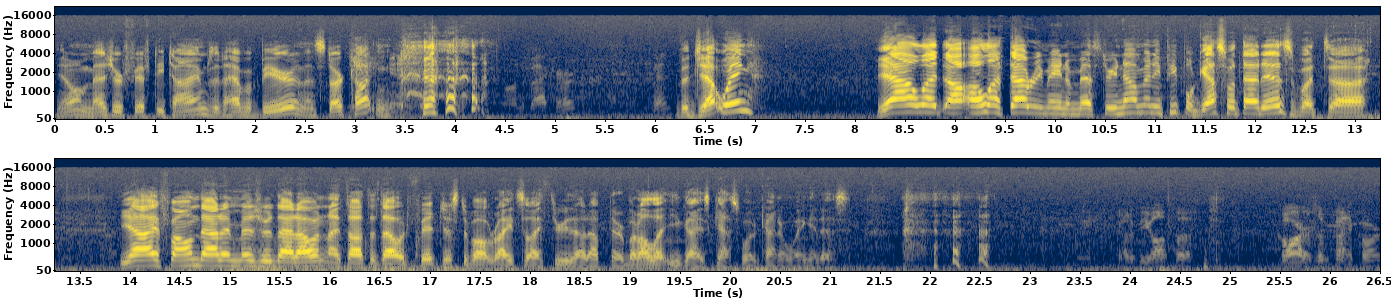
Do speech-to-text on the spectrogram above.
you know, measure 50 times and have a beer and then start cutting. The the jet wing? Yeah, I'll let uh, I'll let that remain a mystery. Not many people guess what that is, but uh, yeah, I found that. I measured that out, and I thought that that would fit just about right, so I threw that up there. But I'll let you guys guess what kind of wing it is. Got to be off a car, some kind of car.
